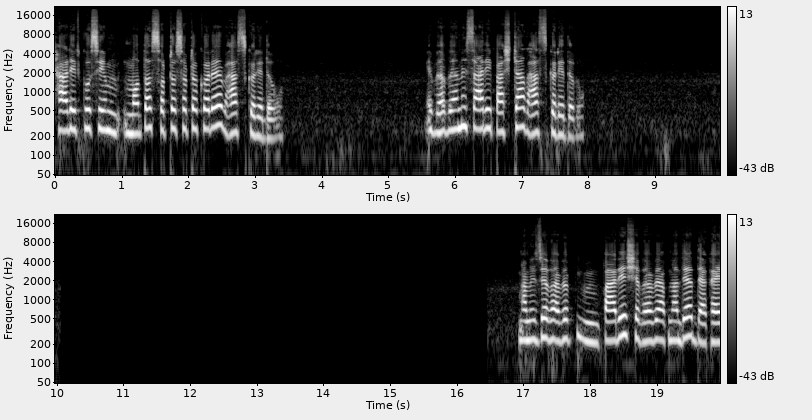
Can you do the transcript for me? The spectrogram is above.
শাড়ির কুচি মতো ছোট ছোট করে ভাজ করে দেব। এভাবে আমি চারি পাঁচটা ভাজ করে দেব। আমি যেভাবে পারি সেভাবে আপনাদের দেখাই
